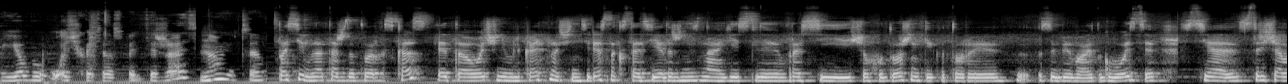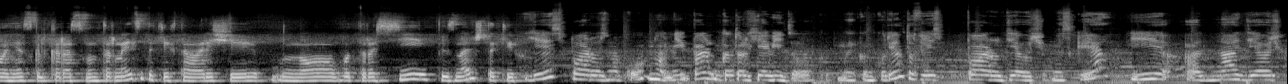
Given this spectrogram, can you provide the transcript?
Ее бы очень хотелось поддержать. Ну и в целом. Спасибо, Наташа, за твой рассказ. Это очень увлекательно, очень интересно. Кстати, я даже не знаю, есть ли в России еще художники, которые забивают гвозди. Я встречала несколько раз в интернете таких товарищей, но вот в России ты знаешь таких? Есть пару знакомых, ну, не пару, которых я видела, как моих конкурентов. Есть пару девочек в Москве и одна девочка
